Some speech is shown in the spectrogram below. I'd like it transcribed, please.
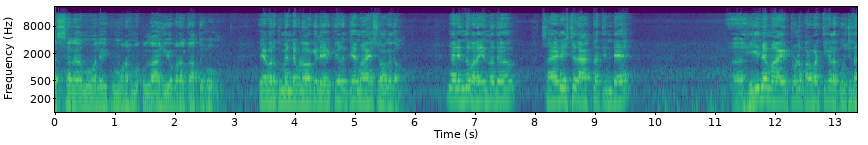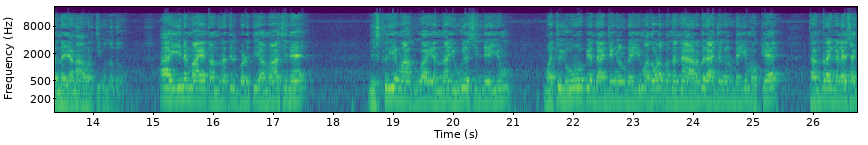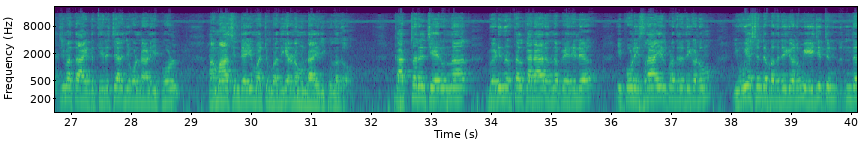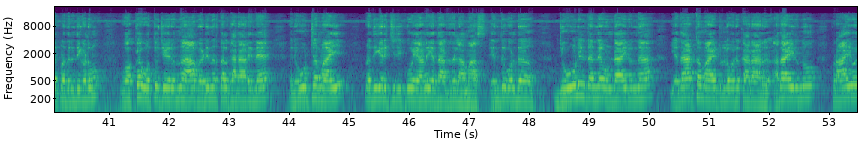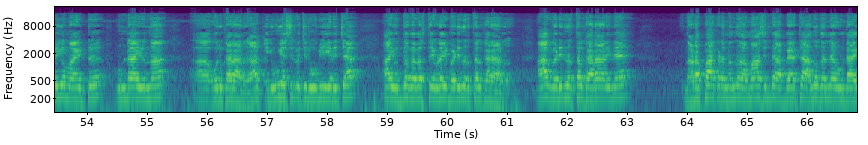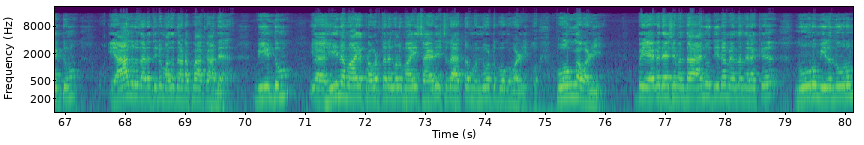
അസ്സലാമു അലൈക്കും വറഹമത്തല്ലാഹി വബർക്കാത്തുഹു ഏവർക്കും എന്റെ വ്ളോഗിലേക്ക് ഹൃദ്യമായ സ്വാഗതം. ഞാൻ ഇന്ന് പറയുന്നത് സയനിസ്റ്റ് രാഷ്ട്രത്തിന്റെ ഹീനമായിട്ടുള്ള പ്രവർത്തികളെക്കുറിച്ച് തന്നെയാണ് ആവർത്തിക്കുന്നത്. ആ ഹീനമായ തന്ത്രത്തിൽപ്പെടുത്തി അമാസിനെ നിഷ്ക്രിയമാക്കുക എന്ന യു എസിന്റെയും മറ്റു യൂറോപ്യൻ രാജ്യങ്ങളുടെയും അതോടൊപ്പം തന്നെ അറബ് രാജ്യങ്ങളുടെയും ഒക്കെ തന്ത്രങ്ങളെ ശക്തിമത്തായിട്ട് തിരിച്ചറിഞ്ഞുകൊണ്ടാണ് ഇപ്പോൾ ഹമാസിന്റെയും മറ്റും പ്രതികരണം ഉണ്ടായിരിക്കുന്നത് ഖത്തറിൽ ചേരുന്ന വെടിനിർത്തൽ കരാർ എന്ന പേരിൽ ഇപ്പോൾ ഇസ്രായേൽ പ്രതിനിധികളും യു എസിന്റെ പ്രതിനിധികളും ഈജിപ്തിന്റെ പ്രതിനിധികളും ഒക്കെ ഒത്തുചേരുന്ന ആ വെടിനിർത്തൽ കരാറിനെ രൂക്ഷമായി പ്രതികരിച്ചിരിക്കുകയാണ് യഥാർത്ഥത്തിൽ ഹമാസ്. എന്തുകൊണ്ട്? ജൂണിൽ തന്നെ ഉണ്ടായിരുന്ന യഥാർത്ഥമായിട്ടുള്ള ഒരു കരാറ്. അതായിരുന്നു പ്രായോഗികമായിട്ട് ഉണ്ടായിരുന്ന ഒരു കരാറ്. ആ യു എസിൽ വെച്ച് രൂപീകരിച്ച ആ യുദ്ധവ്യവസ്ഥയുടെ വെടിനിർത്തൽ കരാറ്. ആ വെടിനിർത്തൽ കരാറിനെ നടപ്പാക്കണമെന്ന് ഹമാസിന്റെ അപേക്ഷ അന്ന് തന്നെ ഉണ്ടായിട്ടും യാതൊരു തരത്തിലും അത് നടപ്പാക്കാതെ വീണ്ടും ഹീനമായ പ്രവർത്തനങ്ങളുമായി സയനിസ്റ്റ് രാഷ്ട്രം മുന്നോട്ട് പോകുക വഴി പോകുക വഴി. ഇപ്പോൾ ഏകദേശം എന്താ അനുദിനം എന്ന നിലയ്ക്ക് നൂറും ഇരുന്നൂറും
